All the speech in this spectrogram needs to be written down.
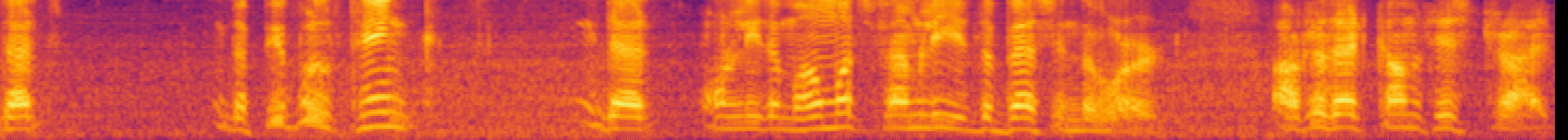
that the people think that only the Muhammad's family is the best in the world. After that comes his tribe.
